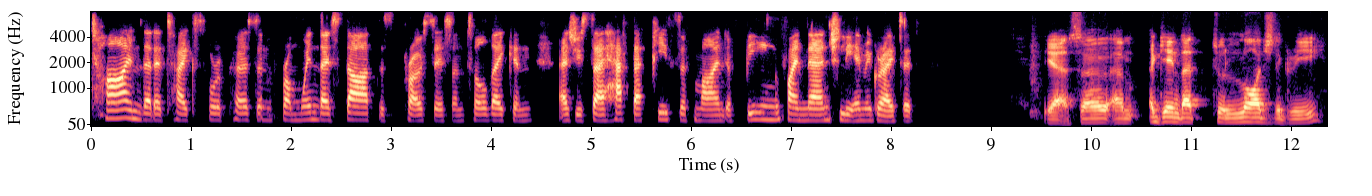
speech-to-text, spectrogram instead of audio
time that it takes for a person from when they start this process until they can as you say have that peace of mind of being financially immigrated yeah. So um, again, that to a large degree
